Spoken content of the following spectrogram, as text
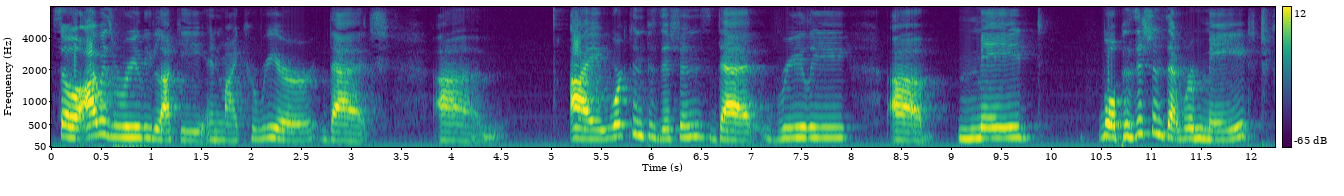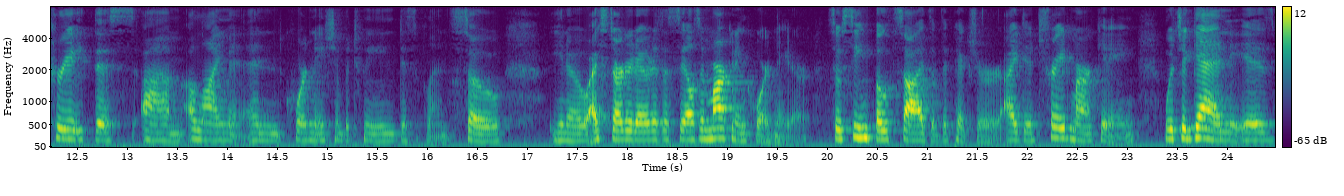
so I was really lucky in my career that um, I worked in positions that really uh, made well positions that were made to create this um, alignment and coordination between disciplines. So, you know, I started out as a sales and marketing coordinator. So, seeing both sides of the picture. I did trade marketing, which again is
